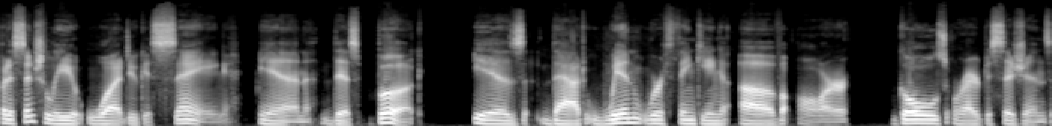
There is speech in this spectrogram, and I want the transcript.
But essentially, what Duke is saying in this book is that when we're thinking of our goals or our decisions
